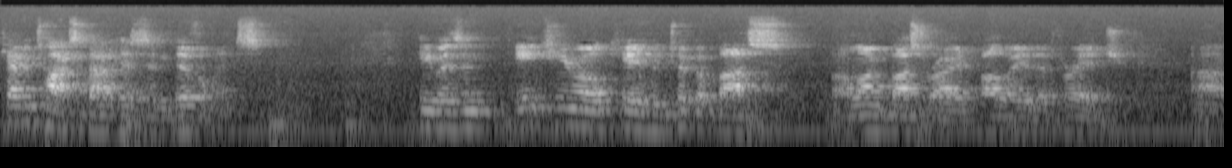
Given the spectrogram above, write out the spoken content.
Kevin talks about his ambivalence. He was an 18-year-old kid who took a bus, a long bus ride, all the way to the bridge uh,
